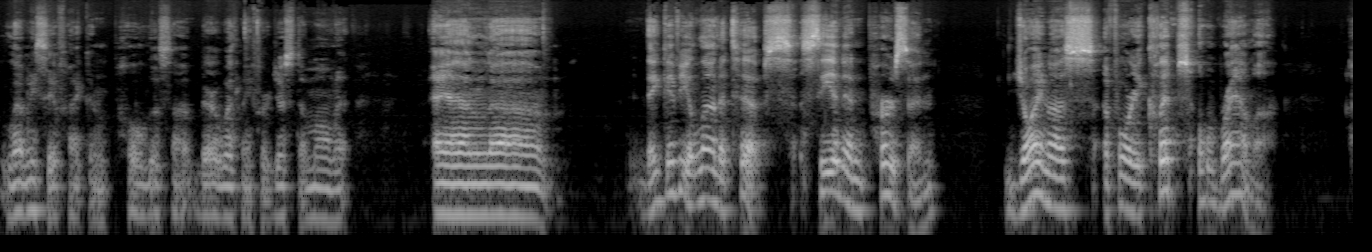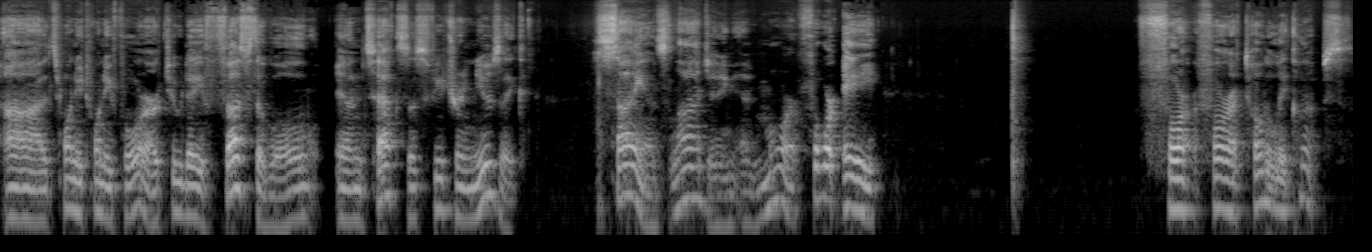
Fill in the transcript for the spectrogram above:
Let me see if I can pull this up. Bear with me for just a moment. And uh, they give you a lot of tips. See it in person. Join us for Eclipse Orama uh, 2024, our two day festival in Texas featuring music science, lodging, and more for a for for a total eclipse.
